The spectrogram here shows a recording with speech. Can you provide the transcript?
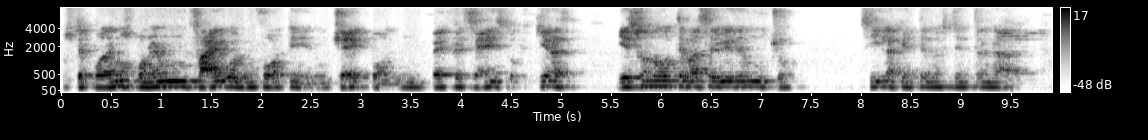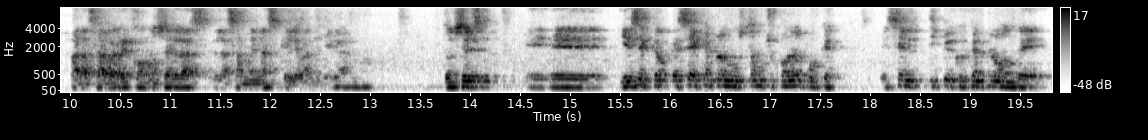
pues te podemos poner un firewall, un Fortinet, un checkpoint, un PFSense, lo que quieras, y eso no te va a servir de mucho si la gente no está entrenada para saber reconocer las, las amenazas que le van a llegar. ¿no? Entonces, eh, eh, y ese creo que ese ejemplo me gusta mucho ponerlo porque es el típico ejemplo donde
